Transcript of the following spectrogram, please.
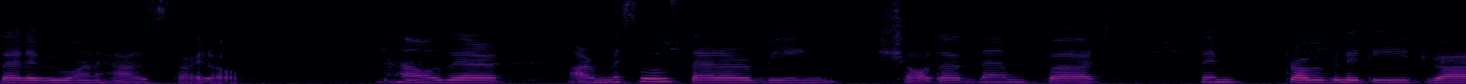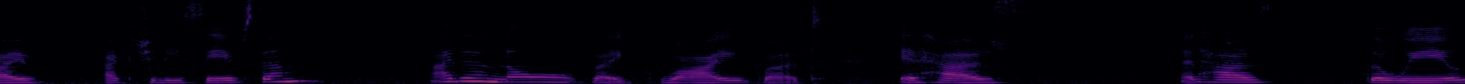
that everyone has died off. Now there are missiles that are being shot at them, but the probability drive actually saves them. I didn't know like why, but it has it has the whale.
